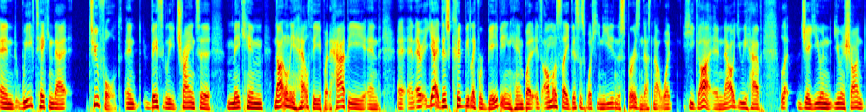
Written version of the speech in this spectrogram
and we've taken that twofold and basically trying to make him not only healthy but happy and, and and, yeah this could be like we're babying him but it's almost like this is what he needed in the Spurs and that's not what he got and now you have let Jay you and you and Sean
